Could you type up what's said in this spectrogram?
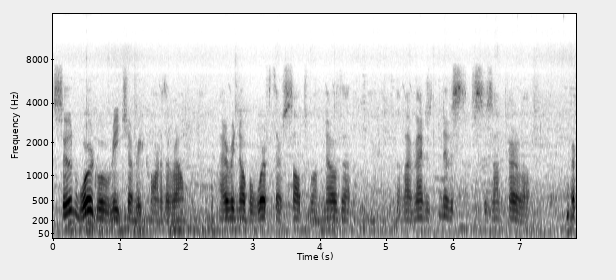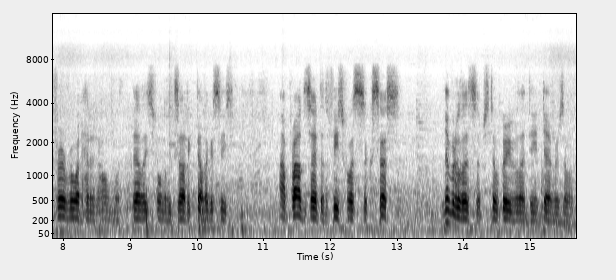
Soon word will reach every corner of the realm. Every noble worth their salt will know that, that my magnificence is unparalleled. Therefore everyone headed home with bellies full of exotic delicacies. I'm proud to say that the feast was a success. Nevertheless, I'm still grateful that the endeavor is over.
